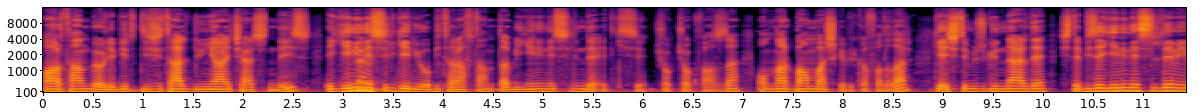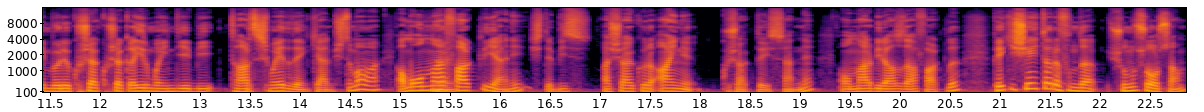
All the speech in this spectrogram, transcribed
artan böyle bir dijital dünya içerisindeyiz. E yeni evet. nesil geliyor bir taraftan tabii yeni neslin de etkisi çok çok fazla. Onlar bambaşka bir kafadalar. Geçtiğimiz günlerde işte bize yeni nesil demeyin böyle kuşak kuşak ayırmayın diye bir tartışmaya da denk gelmiştim ama ama onlar evet. farklı yani işte biz aşağı yukarı aynı kuşaktayız senle. Onlar biraz daha farklı. Peki şey tarafında şunu sorsam.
